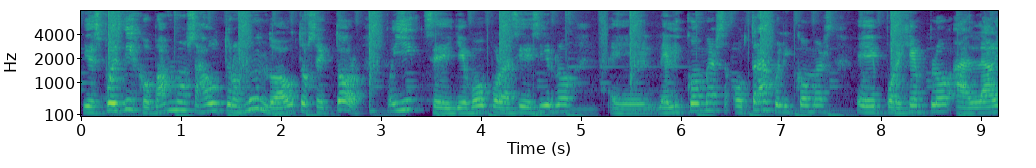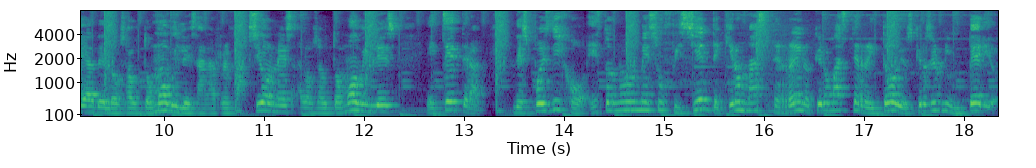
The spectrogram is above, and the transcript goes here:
y después dijo, vamos a otro mundo, a otro sector. Y se llevó, por así decirlo, eh, el e-commerce o trajo el e-commerce, eh, por ejemplo, al área de los automóviles, a las refacciones, a los automóviles, etc. Después dijo, esto no me es suficiente, quiero más terreno, quiero más territorios, quiero ser un imperio.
